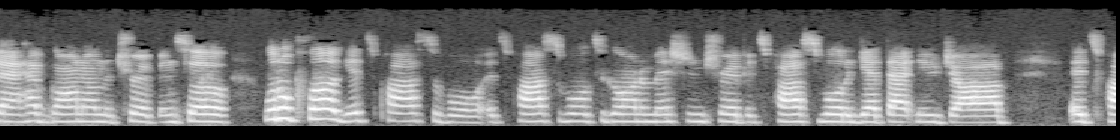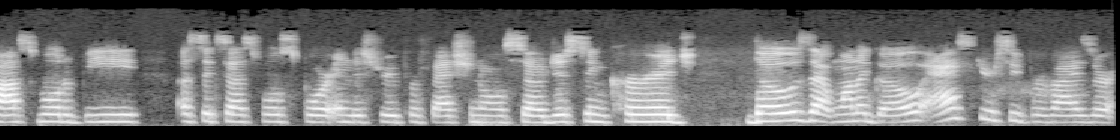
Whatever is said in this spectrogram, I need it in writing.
that have gone on the trip. And so, little plug it's possible. It's possible to go on a mission trip, it's possible to get that new job, it's possible to be a successful sport industry professional. So, just encourage those that want to go, ask your supervisor,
